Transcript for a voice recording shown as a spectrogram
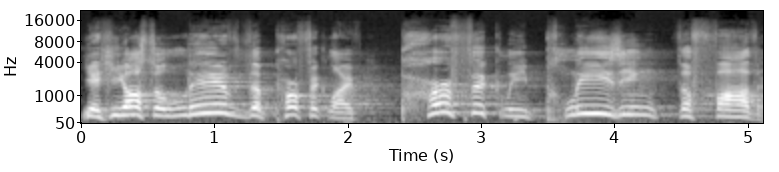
Yet he also lived the perfect life, perfectly pleasing the Father,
